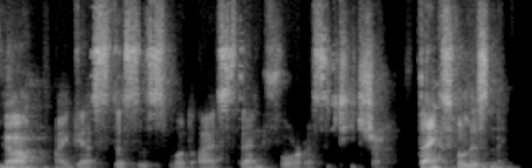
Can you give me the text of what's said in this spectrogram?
yeah, I guess this is what I stand for as a teacher. Thanks for listening.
